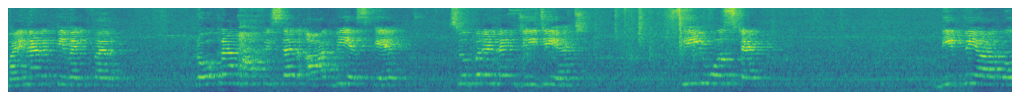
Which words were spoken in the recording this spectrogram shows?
minority welfare programme officer RBSK superintendent GGH CO step DPRO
